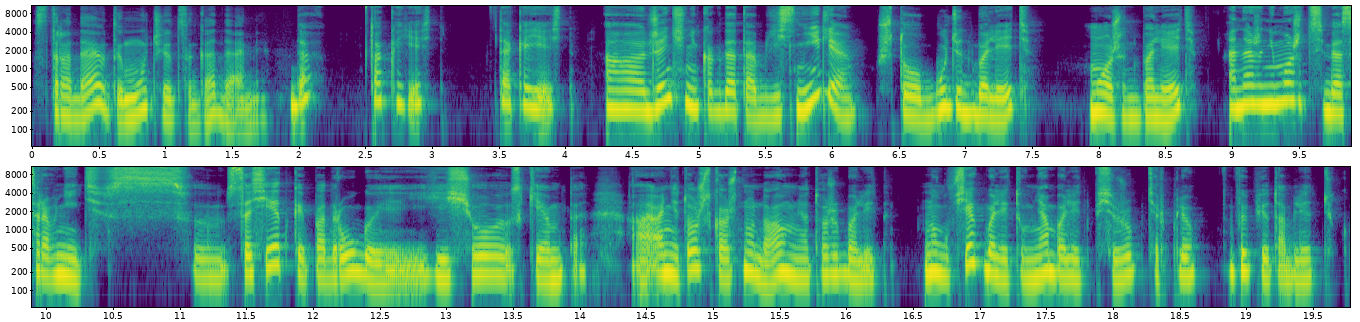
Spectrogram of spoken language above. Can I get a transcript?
страдают и мучаются годами. Да, так и есть. Так и есть. А женщине когда-то объяснили, что будет болеть, может болеть. Она же не может себя сравнить с соседкой, подругой, еще с кем-то. А они тоже скажут, ну да, у меня тоже болит. Ну, у всех болит, у меня болит, посижу, потерплю, выпью таблеточку.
